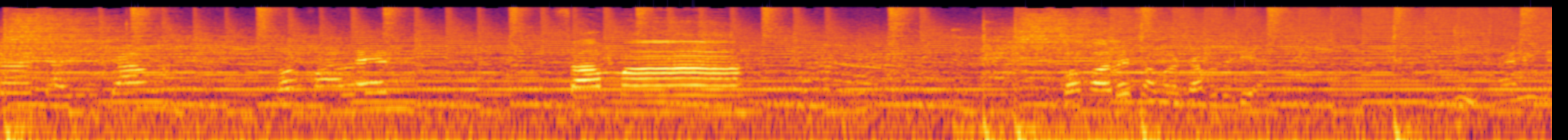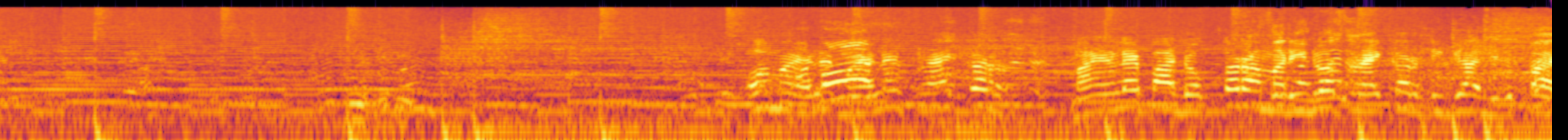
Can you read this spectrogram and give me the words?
Ada Licang, Bang Valen, sama Bang Valen sama siapa tadi ya? Oh, Maele, Maele striker. Maele Pak Dokter sama Rido striker tiga di depan.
